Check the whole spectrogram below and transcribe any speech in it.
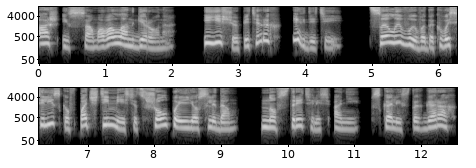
аж из самого Лангерона, и еще пятерых их детей. Целый выводок Василисков почти месяц шел по ее следам, но встретились они в скалистых горах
